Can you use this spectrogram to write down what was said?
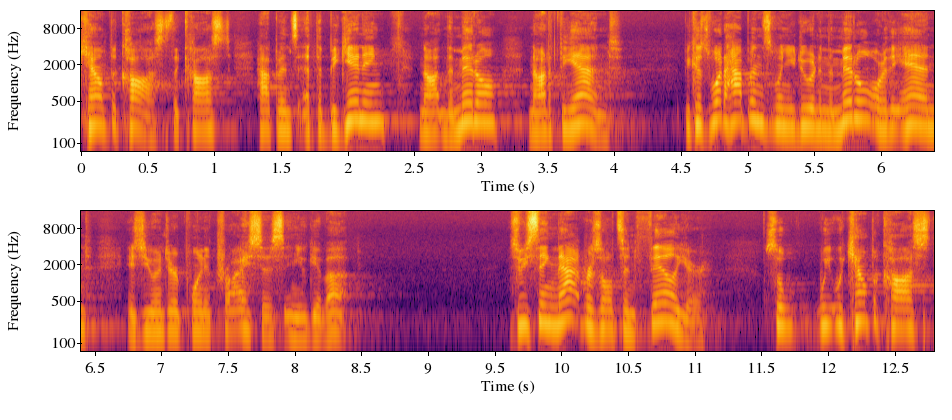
count the cost. The cost happens at the beginning, not in the middle, not at the end. Because what happens when you do it in the middle or the end is you enter a point of crisis and you give up. So he's saying that results in failure. So we, we count the cost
